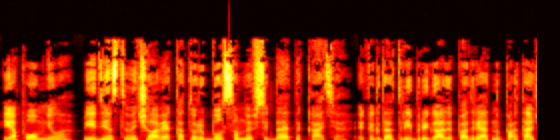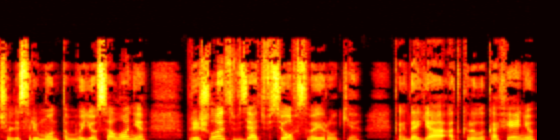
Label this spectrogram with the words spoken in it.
Я помнила. Единственный человек, который был со мной всегда, это Катя. И когда три бригады подряд напортачили с ремонтом в ее салоне, пришлось взять все в свои руки. Когда я открыла кофейню,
